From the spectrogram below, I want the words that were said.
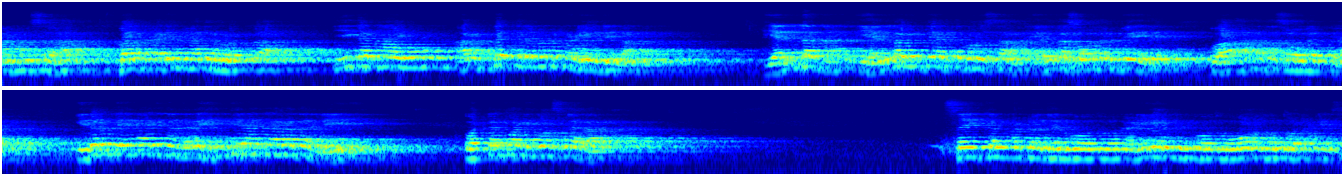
ನಾನು ಸಹ ಬಹಳ ಕಡಿಮೆ ಆದರೂ ಈಗ ನಾವು ಅರ್ಧ ಕಿಲೋಮೀಟರ್ ನಡೆಯೋದಿಲ್ಲ ಎಲ್ಲ ಎಲ್ಲ ವಿದ್ಯಾರ್ಥಿಗಳು ಸಹ, ಎಲ್ಲ ಸೌಲಭ್ಯ ಇದೆ, ವಾಹನದ ಸೌಲಭ್ಯ. ಇದರದ್ದು ಏನಾಗಿದೆ ಅಂದ್ರೆ ಹಿಂದಿನ ಕಾಲದಲ್ಲಿ ಹೊಟ್ಟೆಪಾಡಿಗೋಸ್ಕರ ಸೈಕಲ್ ಬಿಡೋದಿರ್ಬೋದು ನಡೆಯೋದಿರ್ಬೋದು ಓಡೋದು ತೋಟ ಕೆಲಸ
